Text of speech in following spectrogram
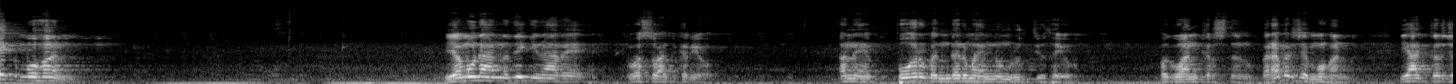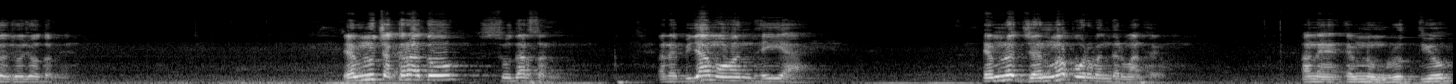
એક મોહન યમુના નદી કિનારે વસવાટ કર્યો અને પોરબંદરમાં એમનું મૃત્યુ થયું. ભગવાન કૃષ્ણનું. બરાબર છે, મોહન? યાદ કરજો, જોજો તમે. એમનું ચક્ર હતું સુદર્શન. અને બીજા મોહન થઈ ગયા એમનો જન્મ પોરબંદરમાં થયો. અને એમનું મૃત્યુ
